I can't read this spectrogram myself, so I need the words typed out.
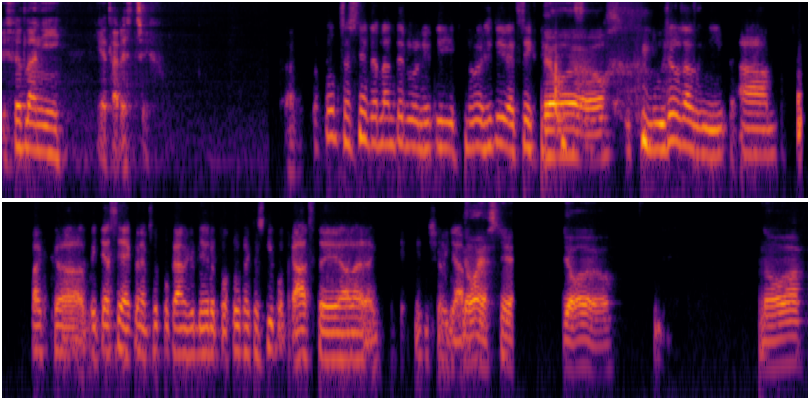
vysvětlení je tady střih. Tak to jsou přesně tyhle ty důležité důležitý věci, které jo, jo. můžou zaznít. A pak uh, byť asi jako nepředpokládám, že by někdo poslouchal český podcasty, ale když No jasně, jo, jo. No a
